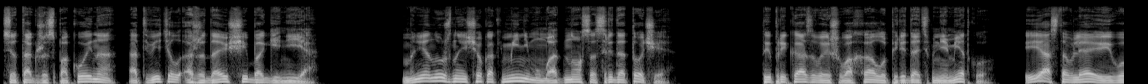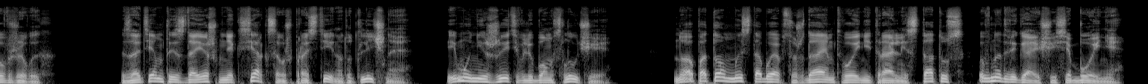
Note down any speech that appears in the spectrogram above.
Все так же спокойно ответил ожидающий богини я. Мне нужно еще как минимум одно сосредоточие. Ты приказываешь Вахалу передать мне метку, и я оставляю его в живых. Затем ты сдаешь мне Ксеркса, уж прости, но тут личное. Ему не жить в любом случае. Ну а потом мы с тобой обсуждаем твой нейтральный статус в надвигающейся бойне.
